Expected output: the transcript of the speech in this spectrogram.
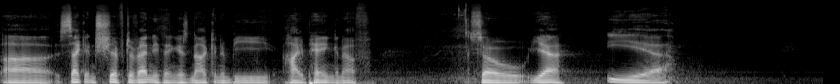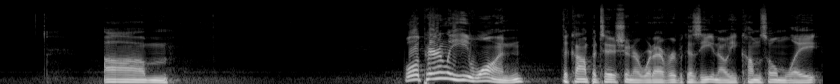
uh, second shift of anything is not going to be high paying enough so yeah Yeah. Um. Well, apparently he won the competition or whatever because he, you know, he comes home late.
